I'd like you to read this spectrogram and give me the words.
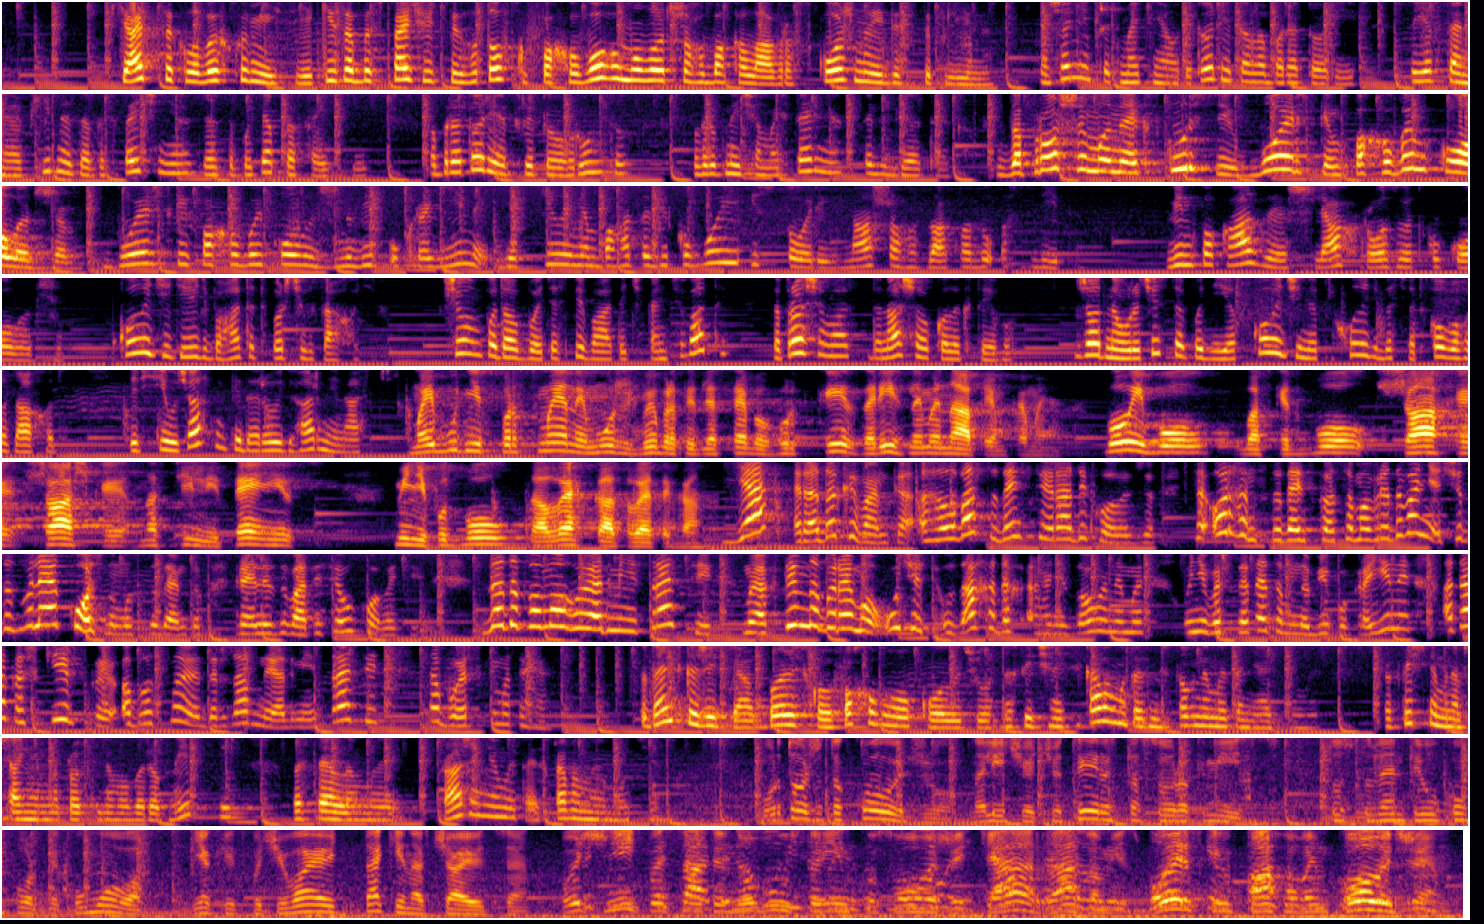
П'ять циклових комісій, які забезпечують підготовку фахового молодшого бакалавра з кожної дисципліни. Навчальні предметні аудиторії та лабораторії, де є все необхідне забезпечення для здобуття професії, лабораторія відкритого ґрунту, виробнича майстерня та бібліотека. Запрошуємо на екскурсію Боярським фаховим коледжем. Боярський фаховий коледж НОБІП України є втіленням багатовікової історії нашого закладу освіти. Він показує шлях розвитку коледжу. У коледжі діють багато творчих заходів. Якщо вам подобається співати чи танцювати, запрошуємо вас до нашого колективу. Жодна урочиста подія в коледжі не проходить без святкового заходу, де всі учасники дарують гарний настрій. Майбутні спортсмени можуть вибрати для себе гуртки за різними напрямками: волейбол, баскетбол, шахи, шашки, настільний теніс, мініфутбол та легка атлетика. Я Радок Іванка, голова студентської ради коледжу. Це орган студентського самоврядування, що дозволяє кожному студенту реалізуватися у коледжі. За допомогою адміністрації ми активно беремо участь у заходах, організованими університетом НОБІП України, а також Київською обласною державною адміністрацією та Боярським ОТГ. Студентське життя Боярського фахового коледжу насичене цікавими та змістовними заняттями, практичним навчанням на профільному виробництві, веселими враженнями та яскравими емоціями. Гуртожиток коледжу налічує 440 місць. Тут студенти у комфортних умовах як відпочивають, так і навчаються. Почніть писати нову сторінку свого життя разом із Боярським фаховим коледжем.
